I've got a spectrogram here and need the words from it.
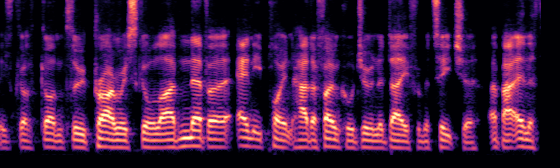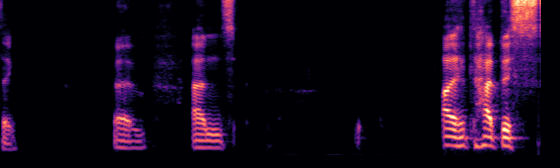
he's got, gone through primary school. I've never at any point had a phone call during the day from a teacher about anything. Um, and I had had this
